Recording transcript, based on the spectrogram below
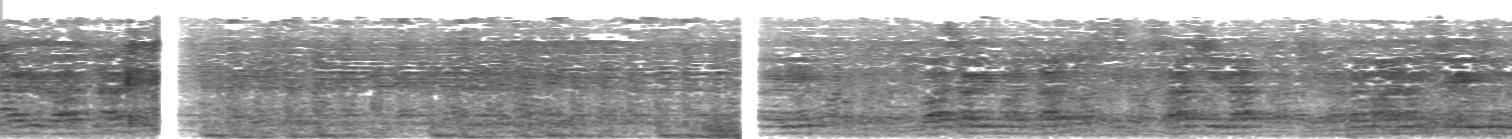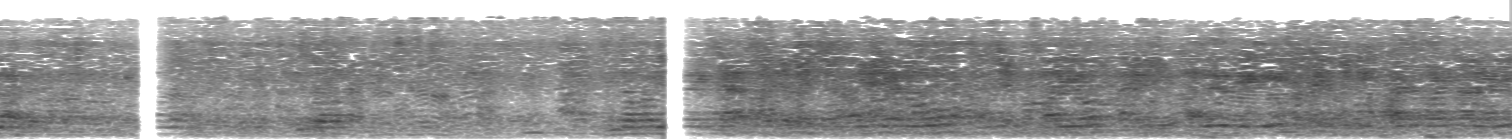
మరియు రాష్ట్ర వాస్తవిక మాత సాక్షిగా ప్రమాణం చేయుచున్నారు మరియు అభివృద్ధికి పాటుపడతానని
